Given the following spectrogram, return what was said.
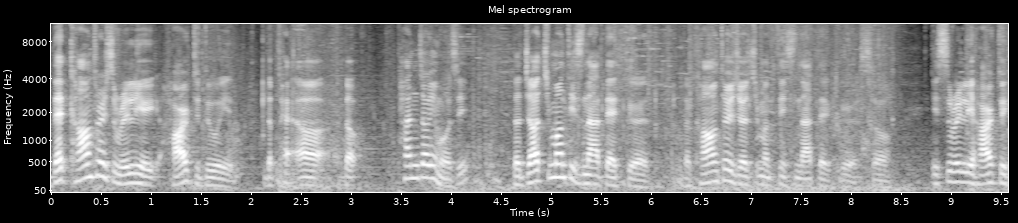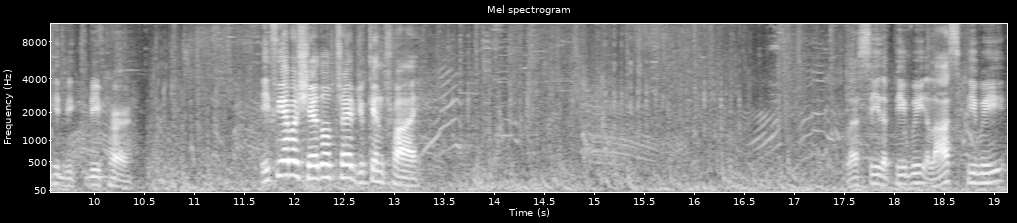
That counter is really hard to do it. The uh, the 판정이 뭐지? The judgment is not that good. The counter judgment is not that good. So it's really hard to hit Reaper. If you have a shadow trap, you can try. Let's see the PV, last PV.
